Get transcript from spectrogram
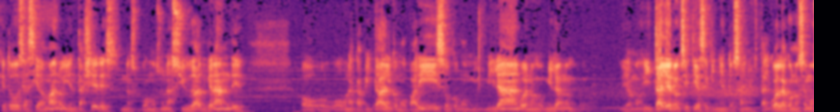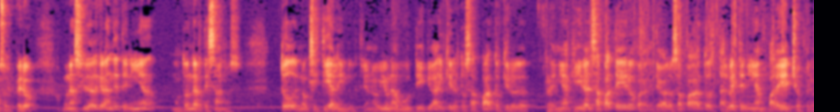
que todo se hacía a mano y en talleres, una, supongamos una ciudad grande o, una capital como París o como Milán. Bueno, Milán, digamos, Italia no existía hace 500 años, tal cual la conocemos hoy, pero una ciudad grande tenía un montón de artesanos todo, no existía la industria, no había una boutique, ay, quiero estos zapatos, quiero... Tenías que ir al zapatero para que te haga los zapatos, tal vez tenían par hechos, pero...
